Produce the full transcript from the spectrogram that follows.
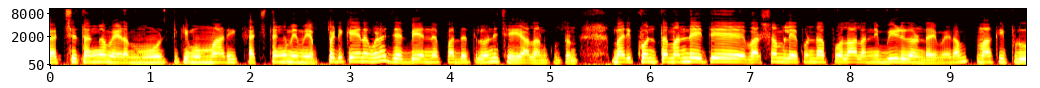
ఖచ్చితంగా మేడం. మూటికి ముమ్మాడి ఖచ్చితంగా మేము ఎప్పటికైనా కూడా జడ్బిఎన్ఏ పద్ధతిలోనే చేయాలనుకుంటున్నాం. మరి కొంతమంది అయితే వర్షం లేకుండా పొలాలన్నీ బీడుగా ఉన్నాయి మేడం. మాకు ఇప్పుడు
